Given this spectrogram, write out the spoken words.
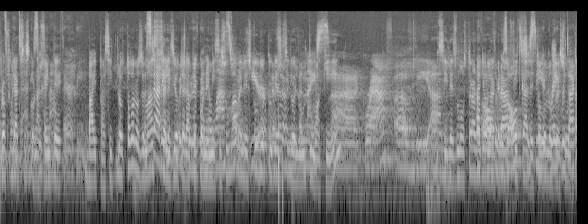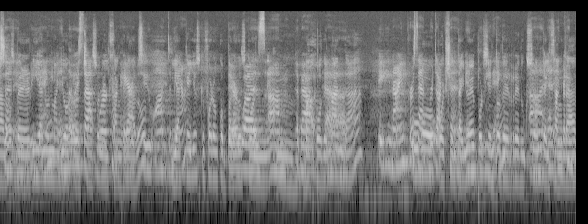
profilaxis con agente bypass. Y todos los demás se les dio terapia con emicizumab. El estudio que hubiera sido el último aquí. Uh, um, si les mostrara yo la gráfica de todos los resultados, verían un mayor rechazo en el sangrado y aquellos que fueron comparados con um, mm, bajo demanda. Hubo 89% de reducción uh, del sangrado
